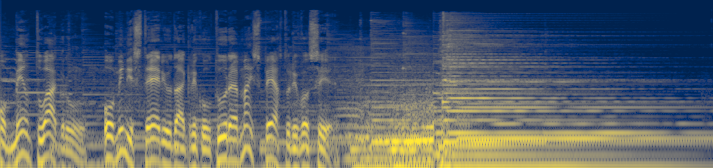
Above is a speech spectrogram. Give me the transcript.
Momento Agro, o Ministério da Agricultura mais perto de você.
